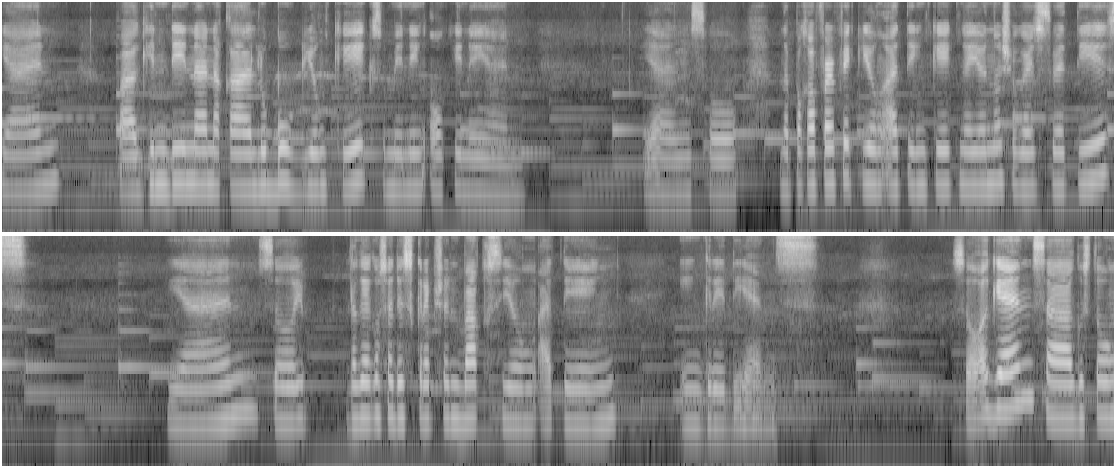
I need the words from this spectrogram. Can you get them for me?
yan, pag hindi na nakalubog yung cake, so meaning okay na yan. Yan, so, napaka-perfect yung ating cake ngayon, no, sugar sweeties. Yan, so, lagay ko sa description box yung ating ingredients. So, again, sa gustong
